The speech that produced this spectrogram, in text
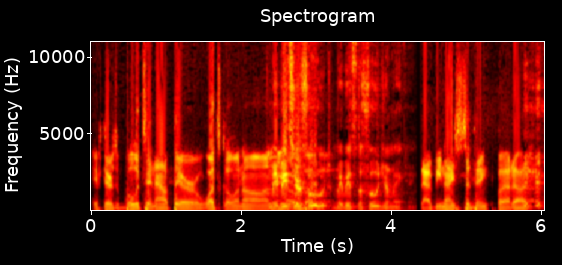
if there's a bulletin out there or what's going on. Maybe you it's know, your food. Maybe it's the food you're making. That'd be nice to think, but uh,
